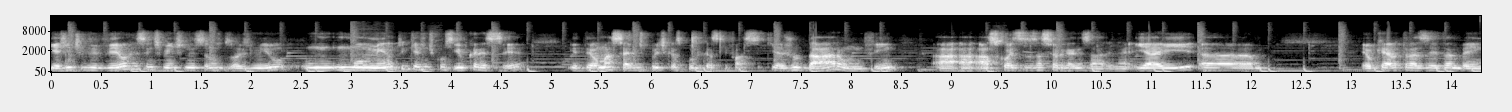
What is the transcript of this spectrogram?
E a gente viveu recentemente nos anos 2000 um, um momento em que a gente conseguiu crescer e ter uma série de políticas públicas que, faz, que ajudaram, enfim, a, a, as coisas a se organizarem. Né? E aí uh, eu quero trazer também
